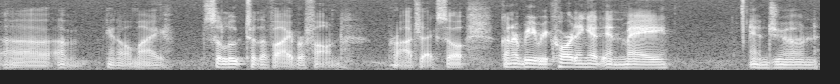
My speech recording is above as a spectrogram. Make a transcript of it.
a you know my salute to the vibraphone project. So I'm going to be recording it in May and June,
